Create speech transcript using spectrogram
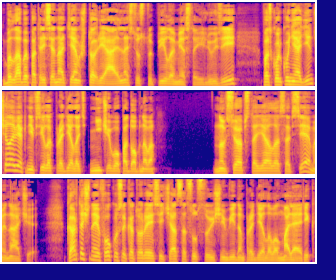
была бы потрясена тем, что реальность уступила место иллюзии, поскольку ни один человек не в силах проделать ничего подобного. Но все обстояло совсем иначе. Карточные фокусы, которые сейчас с отсутствующим видом проделывал Малярик,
